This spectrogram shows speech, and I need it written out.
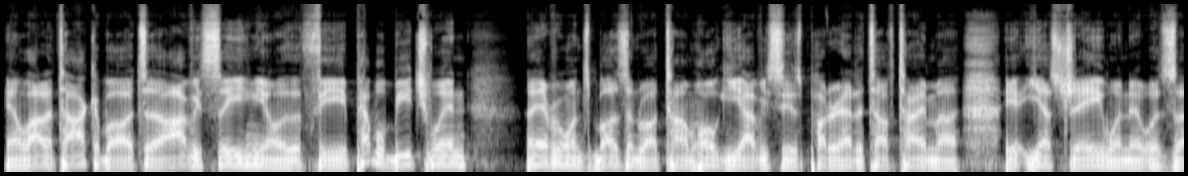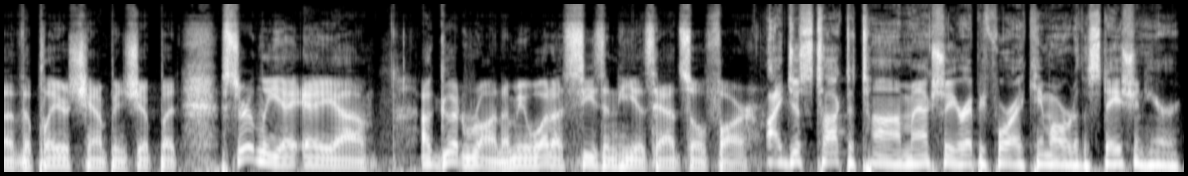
and a lot of talk about. Uh, obviously, you know, with the Pebble Beach win. Everyone's buzzing about Tom Hoge. Obviously, his putter had a tough time uh, yesterday when it was uh, the Players Championship, but certainly a a, uh, a, good run. I mean, what a season he has had so far. I just talked to Tom actually right before I came over to the station here,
